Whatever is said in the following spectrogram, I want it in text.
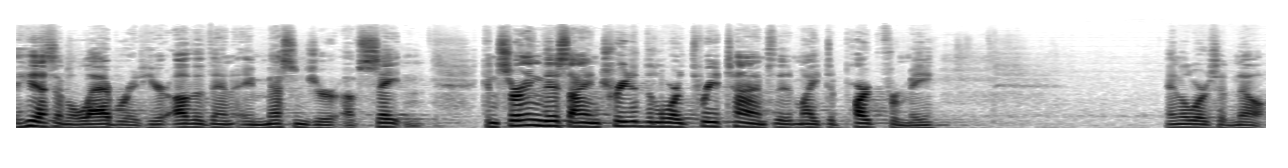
he doesn't elaborate here other than a messenger of Satan. Concerning this, I entreated the Lord three times that it might depart from me. And the Lord said, No.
